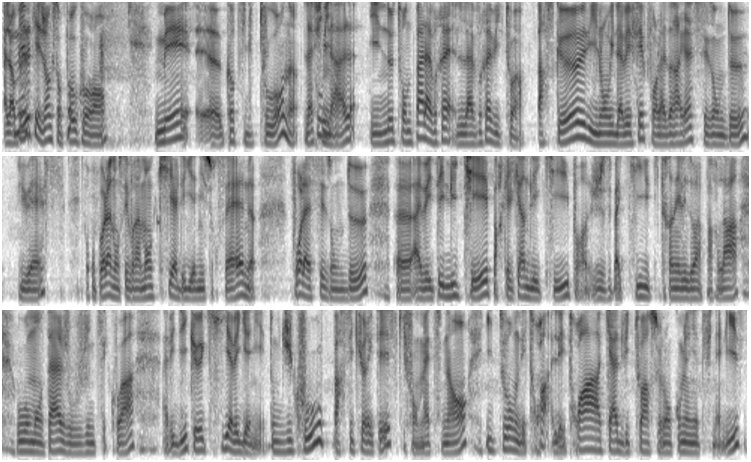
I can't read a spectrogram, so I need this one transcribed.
Alors peut-être qu'il y a des gens qui sont pas au courant, mais euh, quand ils tournent la finale, ils ne tournent pas la vraie, la vraie victoire. Parce que ils l'avaient fait pour la Drag Race saison 2 US. RuPaul annonçait vraiment qui allait gagner sur scène. Pour la saison 2, euh, avait été leaké par quelqu'un de l'équipe, je sais pas qui, qui traînait les horaires par là, ou au montage, ou je ne sais quoi, avait dit que qui avait gagné. Donc du coup, par sécurité, ce qu'ils font maintenant, ils tournent les 3, les 3 4 victoires selon combien il y a de finalistes.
